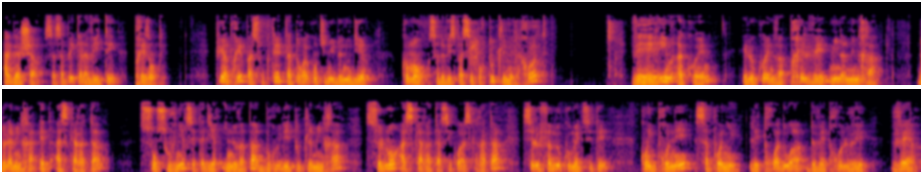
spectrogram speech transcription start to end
Agasha, ça s'appelait qu'elle avait été présentée. Puis après, tête, la Torah continue de nous dire comment ça devait se passer pour toutes les menachot. Veherim a Kohen, et le Kohen va prélever mina mincha de la mincha et askarata, son souvenir, c'est-à-dire il ne va pas brûler toute la mincha, seulement askarata. C'est quoi askarata? C'est le fameux komet, c'était quand il prenait sa poignée. Les trois doigts devaient être relevés vers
